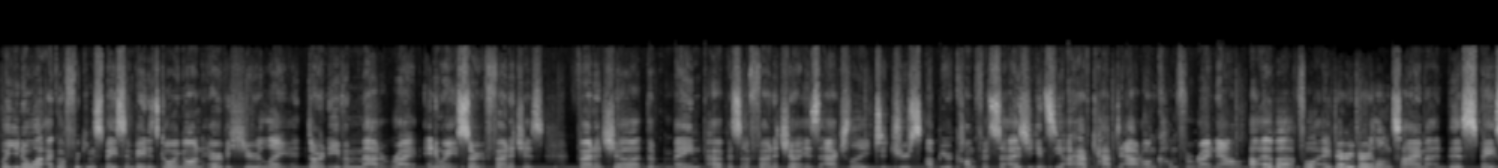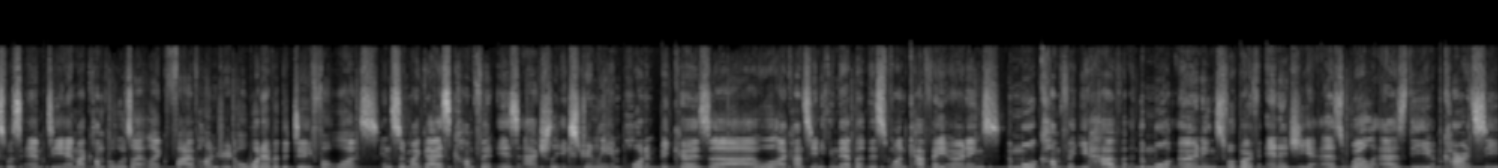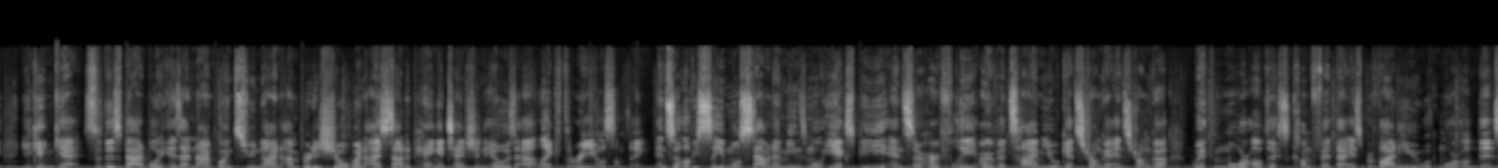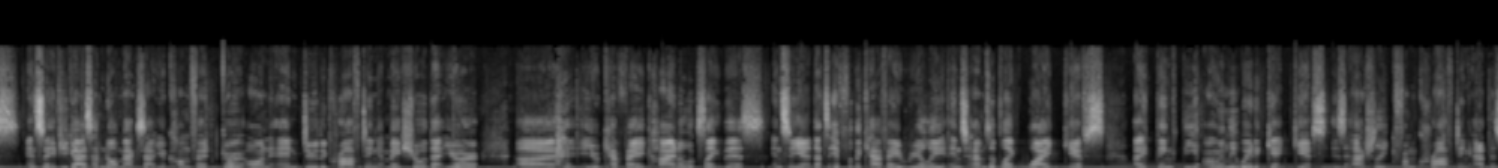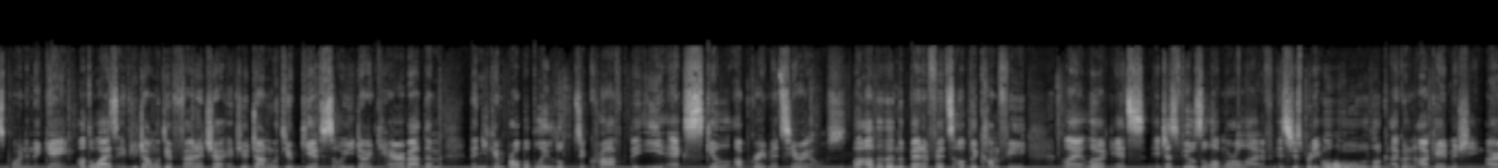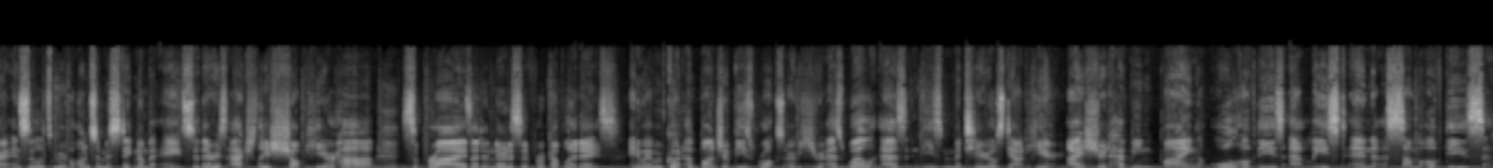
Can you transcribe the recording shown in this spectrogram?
but you know what? I got freaking Space Invaders going on over here, like, it don't even matter, right? Anyway, so furnitures. Furniture, the main purpose of furniture is actually to juice up your comfort. So as you can see, I have capped out on comfort right now. However, for a very, very long time, this space was empty and my comfort was at like 500 or whatever the default was. And so my guys, comfort is actually extremely important because, uh, well, I can't see anything there, but this one, cafe earnings, the more comfort you have, the more earnings for both energy as well as the currency you can get. So this bad boy is at 9.29. I'm pretty sure when I started paying attention, it was at like three or something. And so obviously more stamina means more EXP. And so hopefully over time, you'll get stronger and stronger with more of this comfort that is providing you with more of this. And so if you guys have not maxed out your comfort, go on and do the crafting. Make sure that your, uh, your cafe kind of looks like this. And so yeah, that's it for the cafe really. In terms of like why gifts, I think the only way to get gifts is actually from crafting at this point in the game. Otherwise, if you're done with your furniture, if you're done with your gifts or you don't care about them, then you can probably look to craft the EX skill upgrade materials. But other than the benefits of the comfy, like look, it's it just feels a lot more alive. It's just pretty, oh, look, I got an arcade machine. All right, and so let's move on to mistake number eight. So there is actually a shop here, haha, surprise, I didn't notice it for a couple of days. Anyway, we've got a bunch of these rocks over here as well as these materials down here. I should have have been buying all of these at least and some of these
